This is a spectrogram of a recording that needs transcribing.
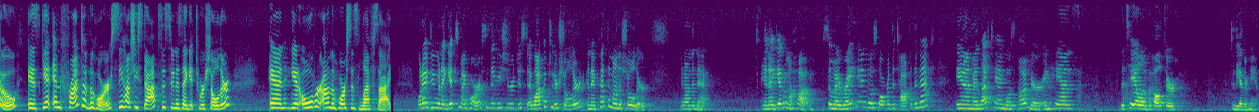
do is get in front of the horse. See how she stops as soon as I get to her shoulder? And get over on the horse's left side. What I do when I get to my horse is I be sure just I walk up to their shoulder and I pet them on the shoulder and on the neck and I give them a hug. So my right hand goes over the top of the neck and my left hand goes under and hands the tail of the halter to the other hand.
